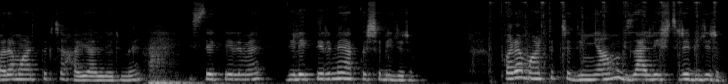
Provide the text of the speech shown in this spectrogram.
Param arttıkça hayallerime, isteklerime, dileklerime yaklaşabilirim. Param arttıkça dünyamı güzelleştirebilirim.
